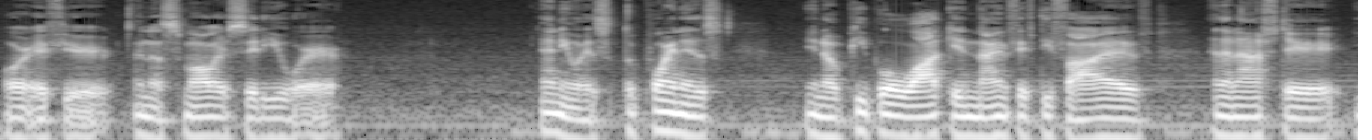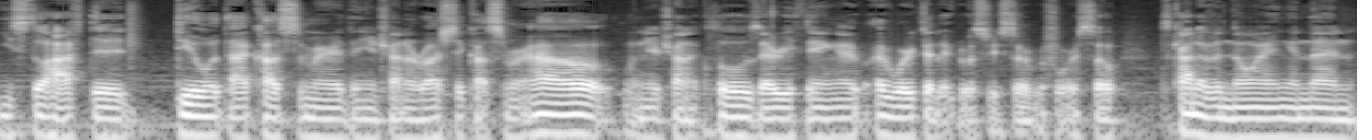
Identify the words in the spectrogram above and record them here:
or if you're in a smaller city where. Anyways, the point is, you know, people walk in 9:55 and then after you still have to deal with that customer, then you're trying to rush the customer out when you're trying to close everything. I, I worked at a grocery store before, so it's kind of annoying. And then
